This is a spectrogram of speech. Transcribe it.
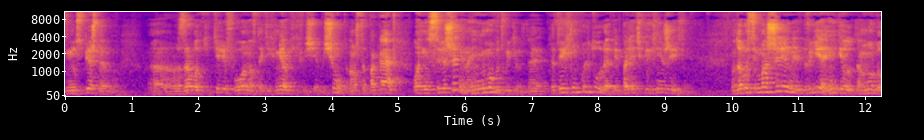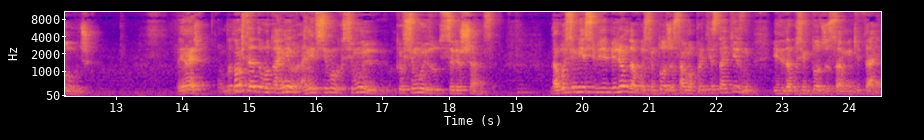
неуспешны в разработке телефонов, таких мелких вещей. Почему? Потому что пока он не совершенен, они не могут выкинуть. Это их не культура, это и политика их не жизни. Ну, допустим, машины и другие, они делают намного лучше. Понимаешь? Потому что это вот они, они всего, к всему, ко всему идут совершенству. Допустим, если берем, допустим, тот же самый протестантизм или, допустим, тот же самый Китай.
